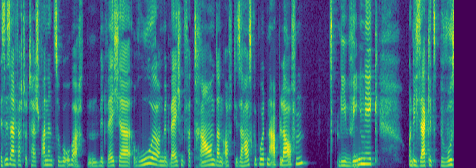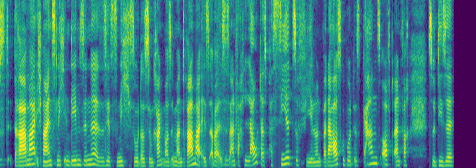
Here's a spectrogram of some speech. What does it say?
es ist einfach total spannend zu beobachten, mit welcher Ruhe und mit welchem Vertrauen dann oft diese Hausgeburten ablaufen, wie wenig und ich sage jetzt bewusst Drama, ich meine es nicht in dem Sinne, es ist jetzt nicht so, dass es im Krankenhaus immer ein Drama ist, aber es ist einfach lauter, es passiert so viel. Und bei der Hausgeburt ist ganz oft einfach so diese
